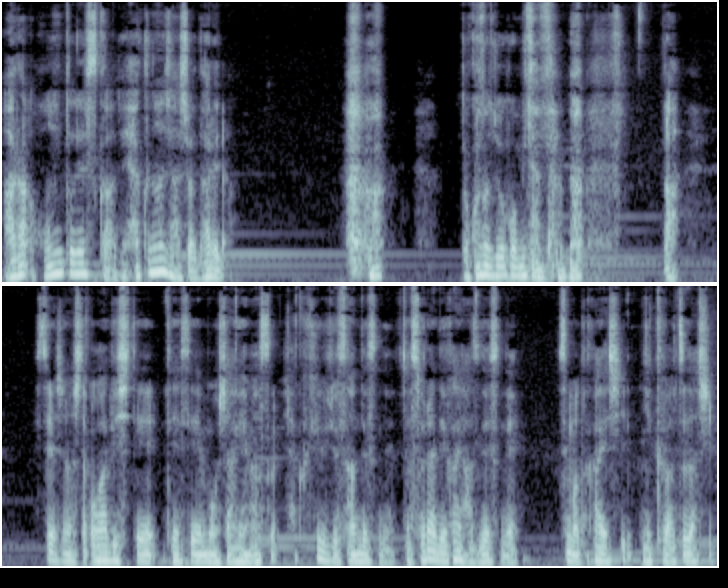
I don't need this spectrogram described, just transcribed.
あら、本当ですかじゃ178は誰だ？どこの情報見たんだろうなあ、失礼しました。お詫びして訂正申し上げます。193ですね。じゃあそれはでかいはずですね。背も高いし、肉厚だし。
